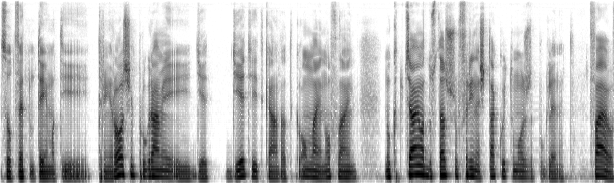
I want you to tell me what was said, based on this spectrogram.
съответно, те имат и тренировъчни програми, и диет, диети и така нататък, онлайн, офлайн, но като цяло имат достатъчно фри неща, които може да погледнете това е в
